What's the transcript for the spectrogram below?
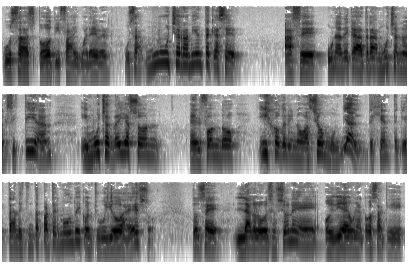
usa Spotify, whatever, usa muchas herramientas que hace, hace una década atrás muchas no existían y muchas de ellas son en el fondo, hijo de la innovación mundial, de gente que está en distintas partes del mundo y contribuyó a eso. Entonces, la globalización es, hoy día es una cosa que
